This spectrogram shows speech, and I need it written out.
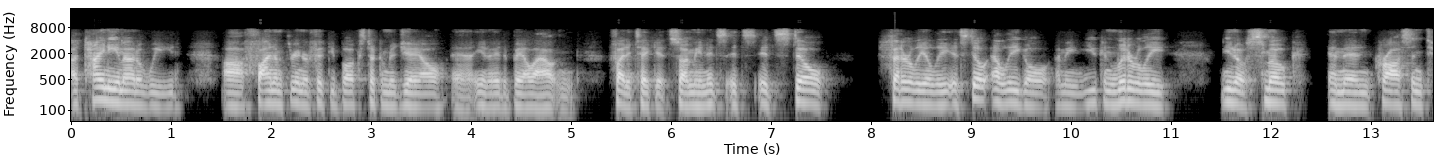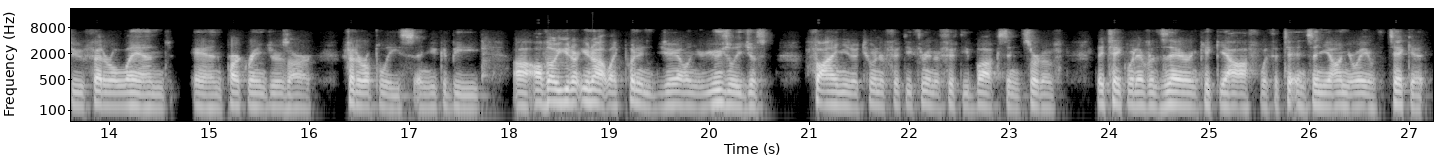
a tiny amount of weed, uh, fined him 350 bucks, took him to jail, and you know, he had to bail out and fight a ticket. So I mean, it's it's it's still federally illegal. It's still illegal. I mean, you can literally, you know, smoke and then cross into federal land, and park rangers are federal police, and you could be, uh, although you don't, you're not like put in jail, and you're usually just fined, you know, 250, 350 bucks, and sort of they take whatever's there and kick you off with a t- and send you on your way with a ticket.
